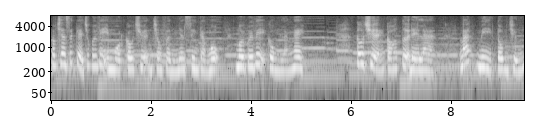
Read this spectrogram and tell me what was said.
Ngọc Trang sẽ kể cho quý vị một câu chuyện trong phần nhân sinh cảm ngộ. Mời quý vị cùng lắng nghe. Câu chuyện có tựa đề là Bát mì tôm trứng.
